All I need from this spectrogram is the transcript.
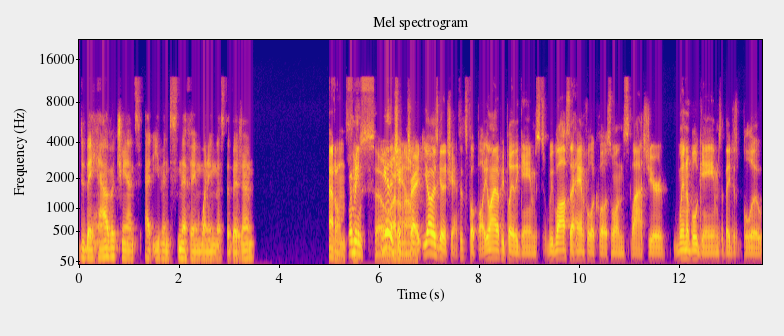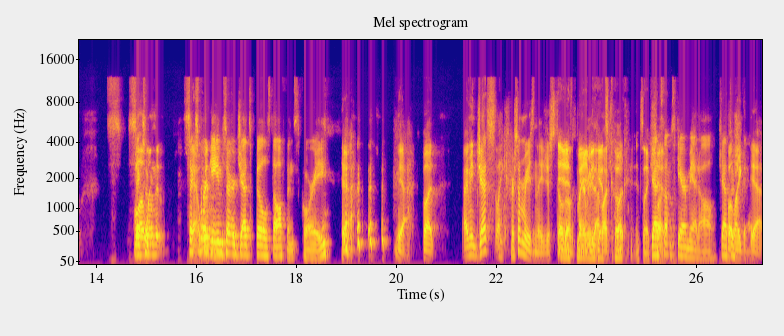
did they have a chance at even sniffing winning this division? I don't I mean, so. you get I a don't chance, right? You always get a chance. It's football. You line up, you play the games. We've lost a handful of close ones last year, winnable games that they just blew. Six Well, of, when the- six yeah, of our when- games are Jets, Bills, Dolphins, Corey. yeah, yeah. But I mean, Jets like for some reason they just still And don't scare Miami me that gets much. Cook, But, it's like Jets shit. don't scare me at all. Jets but are like, shit. yeah,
